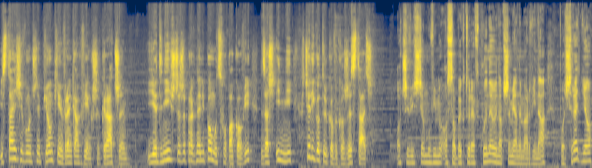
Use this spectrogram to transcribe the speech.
i staje się wyłącznie pionkiem w rękach większych graczy. Jedni szczerze pragnęli pomóc chłopakowi, zaś inni chcieli go tylko wykorzystać. Oczywiście mówimy osoby, które wpłynęły na przemiany Marvina pośrednio,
